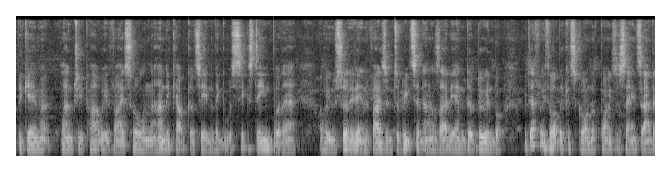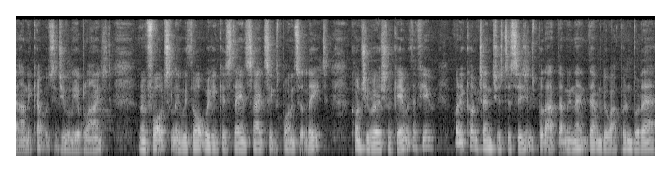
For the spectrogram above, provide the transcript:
the game at Langtree Park, we advised Hull and the handicap conceding, I think it was 16, but uh, I mean, we certainly didn't advise them to beat St Helens like they ended up doing, but we definitely thought they could score enough points to stay inside the handicap, which they duly obliged. And unfortunately, we thought Wigan could stay inside six points at Leeds. Controversial game with a few very contentious decisions, but that, I mean, them, them do happen, but uh,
